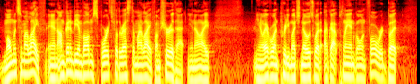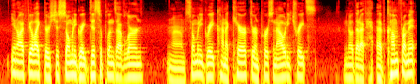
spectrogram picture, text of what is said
moments in my life. And I'm going to be involved in sports for the rest of my life. I'm sure of that. You know, I, you know, everyone pretty much knows what I've got planned going forward. But, you know, I feel like there's just so many great disciplines I've learned, um, so many great kind of character and personality traits, you know, that I've have come from it.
